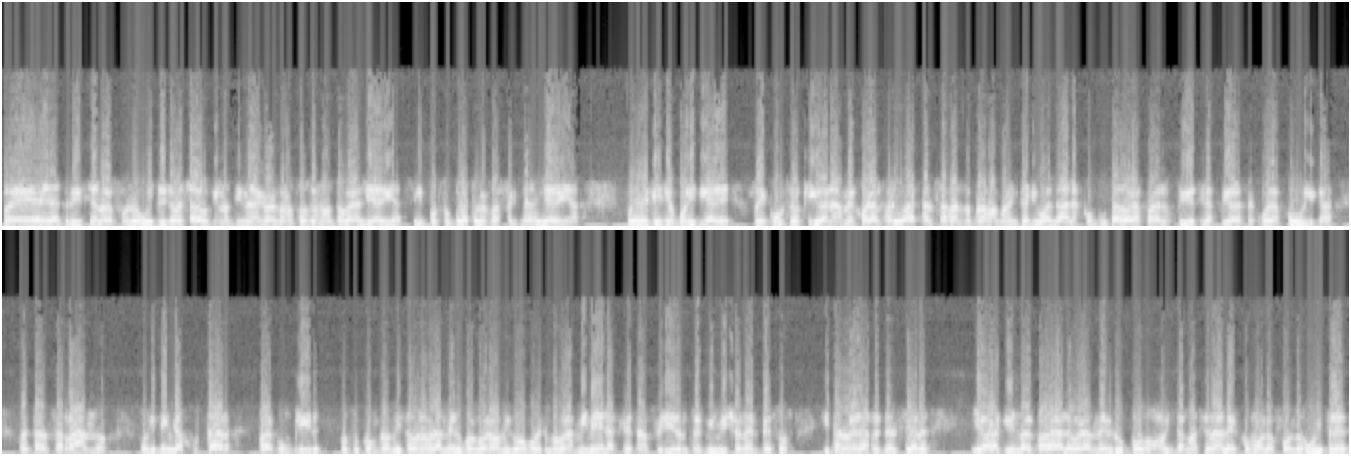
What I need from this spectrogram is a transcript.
fue la televisión a los fondos buitres y es algo que no tiene nada que ver con nosotros, no toca el día a día. Sí, por supuesto que afecta el día a día. Pues una definición política de recursos que iban a mejorar salud, ahora están cerrando el programa Conectar Igualdad, las computadoras para los pibes y las pibas de las escuelas públicas, lo están cerrando porque tienen que ajustar para cumplir con sus compromisos con los grandes grupos económicos, como por ejemplo con las mineras, que le transfirieron 3 mil millones de pesos quitándole las retenciones, y ahora queriendo pagar a los grandes grupos internacionales como los fondos buitres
